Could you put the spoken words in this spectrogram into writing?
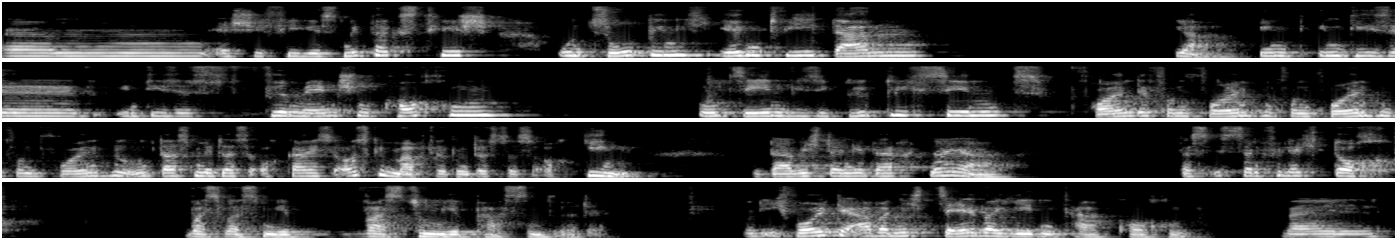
ähm, Eschifiges Mittagstisch. Und so bin ich irgendwie dann ja, in, in, diese, in dieses für Menschen kochen und sehen, wie sie glücklich sind, Freunde von Freunden, von Freunden, von Freunden und dass mir das auch gar nichts ausgemacht hat und dass das auch ging. Und da habe ich dann gedacht, naja, das ist dann vielleicht doch was, was mir, was zu mir passen würde. Und ich wollte aber nicht selber jeden Tag kochen, weil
